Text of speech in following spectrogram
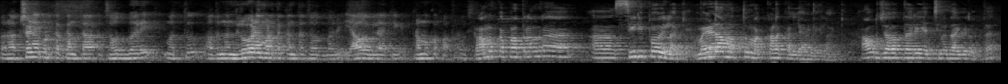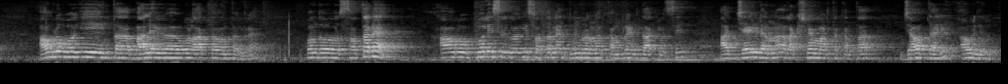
ರಕ್ಷಣೆ ಕೊಡ್ತಕ್ಕಂಥ ಜವಾಬ್ದಾರಿ ಮತ್ತು ಅದನ್ನು ನಿರ್ವಹಣೆ ಮಾಡ್ತಕ್ಕಂಥ ಜವಾಬ್ದಾರಿ ಯಾವ ಇಲಾಖೆಗೆ ಪ್ರಮುಖ ಪಾತ್ರ? ಪ್ರಮುಖ ಪಾತ್ರ ಅಂದ್ರೆ ಸಿ ಡಿ ಪೋ ಇಲಾಖೆ, ಮಹಿಳಾ ಮತ್ತು ಮಕ್ಕಳ ಕಲ್ಯಾಣ ಇಲಾಖೆ ಅವ್ರ ಜವಾಬ್ದಾರಿ ಹೆಚ್ಚಿನದಾಗಿರುತ್ತೆ ಅವರು ಹೋಗಿ ಇಂಥ ಬಾಲ್ಯ ವಿವಾಹಗಳು ಆಗ್ತಾವಂತಂದರೆ ಒಂದು ಸ್ವತಃನೇ ಅವರು ಪೊಲೀಸರಿಗೆ ಹೋಗಿ ಸ್ವತಃನೇ ದೂರನ್ನು ಕಂಪ್ಲೇಂಟ್ ದಾಖಲಿಸಿ, ಆ ಚೈಲ್ಡನ್ನು ರಕ್ಷಣೆ ಮಾಡ್ತಕ್ಕಂಥ ಜವಾಬ್ದಾರಿ ಅವ್ರಿಗಿರುತ್ತೆ.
